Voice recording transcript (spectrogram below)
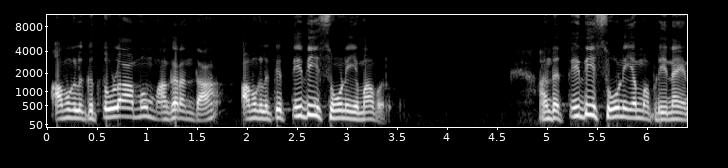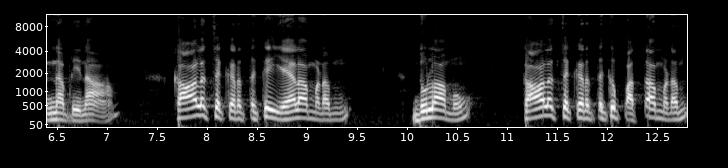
அவங்களுக்கு துலாமும் மகரந்தான் அவங்களுக்கு திதி சூனியமாக வரும். அந்த திதி சூனியம் அப்படின்னா என்ன அப்படின்னா காலச்சக்கரத்துக்கு ஏழாம் இடம் துலாமும் காலச்சக்கரத்துக்கு பத்தாம் இடம்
